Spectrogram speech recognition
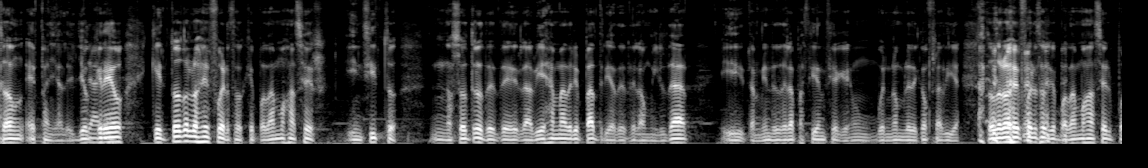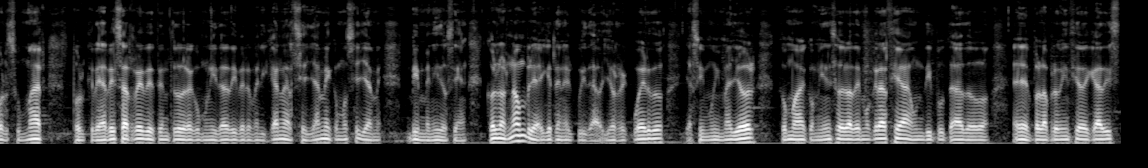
son españoles. Yo creo que todos los esfuerzos que podamos hacer, insisto, nosotros desde la vieja madre patria, desde la humildad, y también desde la paciencia, que es un buen nombre de cofradía, todos los esfuerzos que podamos hacer por sumar, por crear esas redes dentro de la comunidad iberoamericana, se llame como se llame, bienvenidos sean. Con los nombres hay que tener cuidado. Yo recuerdo, ya soy muy mayor, como al comienzo de la democracia un diputado eh, por la provincia de Cádiz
